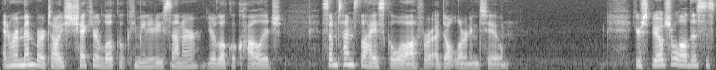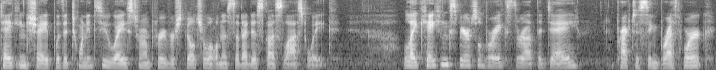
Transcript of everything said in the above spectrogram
And remember to always check your local community center, your local college. Sometimes the high school will offer adult learning too. Your spiritual wellness is taking shape with the 22 ways to improve your spiritual wellness that I discussed last week. Like taking spiritual breaks throughout the day, practicing breath work,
